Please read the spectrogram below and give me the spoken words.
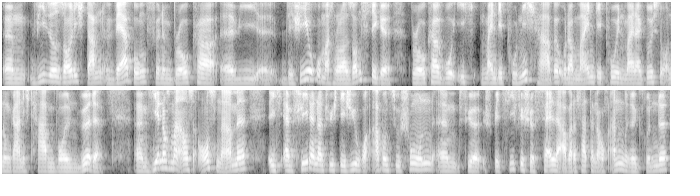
Ähm, wieso soll ich dann Werbung für einen Broker äh, wie äh, DeGiro machen oder sonstige Broker, wo ich mein Depot nicht habe oder mein Depot in meiner Größenordnung gar nicht haben wollen würde? Ähm, hier nochmal aus Ausnahme. Ich empfehle natürlich DeGiro ab und zu schon ähm, für spezifische Fälle, aber das hat dann auch andere Gründe,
